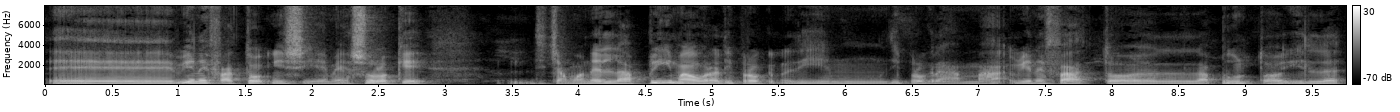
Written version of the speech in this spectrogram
eh, viene fatto insieme, solo che diciamo nella prima ora di, pro, di, di programma viene fatto appunto il,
